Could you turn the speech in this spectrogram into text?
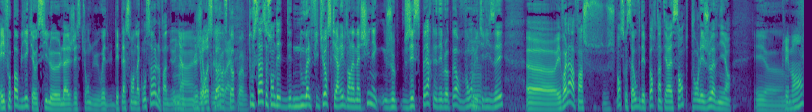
Et il faut pas oublier qu'il y a aussi le, la gestion du, ouais, du déplacement de la console. Enfin, du- il y a un Le gyroscope. gyroscope, ouais. Tout ça, ce sont des, des nouvelles features qui arrivent dans la machine et je- j'espère que les développeurs vont l'utiliser. Euh, et voilà, enfin, je, je pense que ça ouvre des portes intéressantes pour les jeux à venir. Et euh, Clément.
